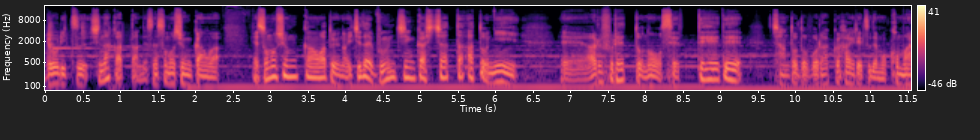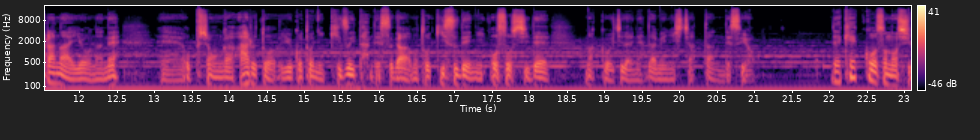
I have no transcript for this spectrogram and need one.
両立しなかったんですねその瞬間はえ。その瞬間はというのは一台分鎮化しちゃった後に、えー、アルフレッドの設定でちゃんとドボラック配列でも困らないようなね、えー、オプションがあるということに気づいたんですがもう時すでに遅しで Mac を1台ねダメにしちゃったんですよ。で結構その執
